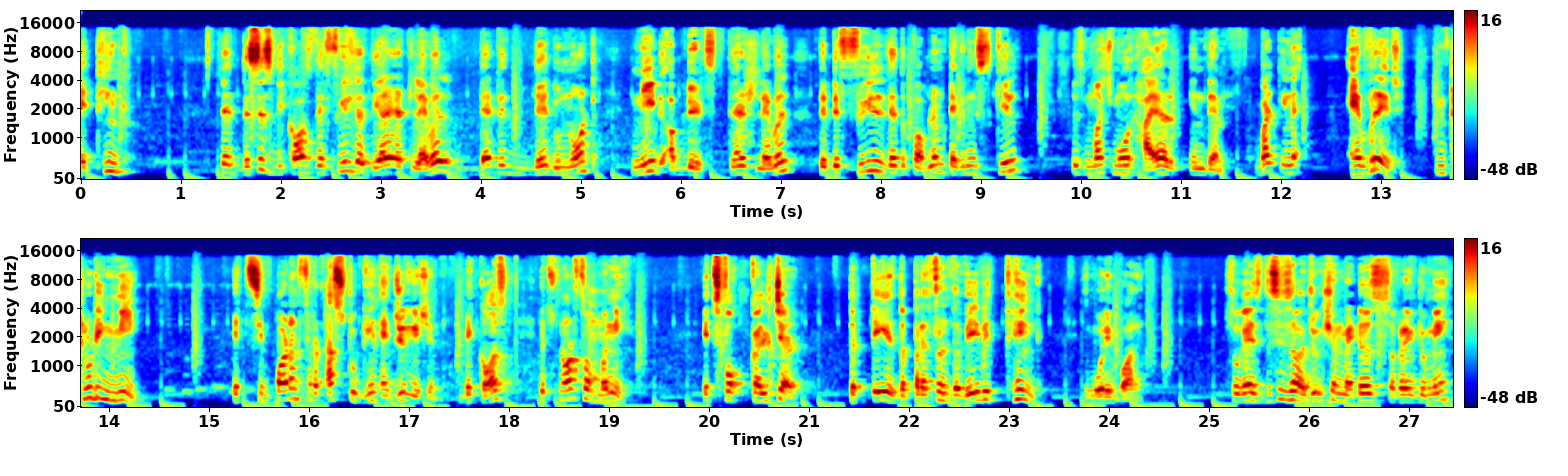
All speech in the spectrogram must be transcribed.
i think that this is because they feel that they are at level that they do not need updates. They're at level that they feel that the problem tackling skill is much more higher in them. But in average including me it's important for us to gain education because it's not for money. It's for culture. The taste, the preference, the way we think is more important. So, guys, this is how education matters according to me.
